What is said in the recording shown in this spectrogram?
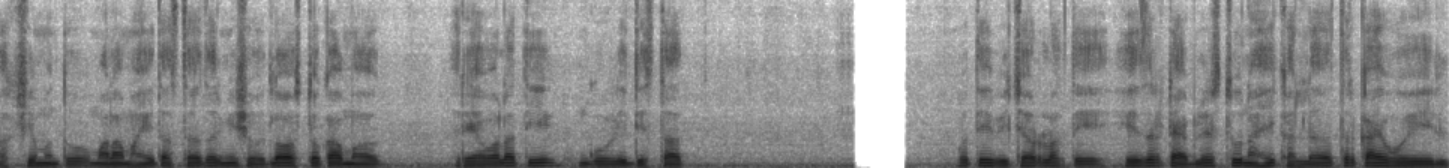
अक्षय म्हणतो मला माहीत असतं तर मी शोधलो असतो का मग? रेवाला ती गोळी दिसतात व ते विचारू लागते हे जर टॅबलेट्स तू नाही खाल्लं तर काय होईल?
